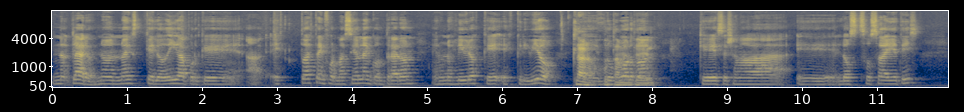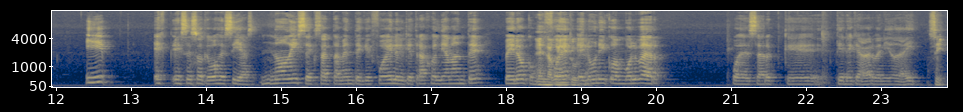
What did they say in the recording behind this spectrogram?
no, claro, no, no es que lo diga porque ah, es- toda esta información la encontraron en unos libros que escribió Claro, eh, justamente Gordon, él. que se llamaba eh, Lost Societies. Y es, es eso que vos decías, no dice exactamente que fue él el que trajo el diamante, pero como fue el único en volver, puede ser que tiene que haber venido de ahí. Sí,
